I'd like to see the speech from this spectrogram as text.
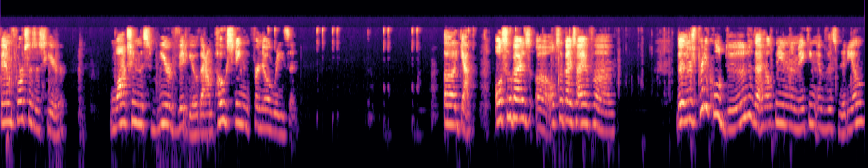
Phantom Forces is here watching this weird video that I'm posting for no reason. Uh yeah. Also, guys, uh, also, guys, I have, um, there, there's a pretty cool dude that helped me in the making of this video.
